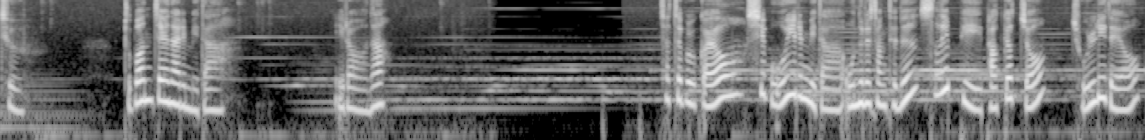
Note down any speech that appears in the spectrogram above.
2. 두 번째 날입니다. 일어나. 차트 볼까요? 15일입니다. 오늘의 상태는 sleepy 바뀌었죠? 졸리대요.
